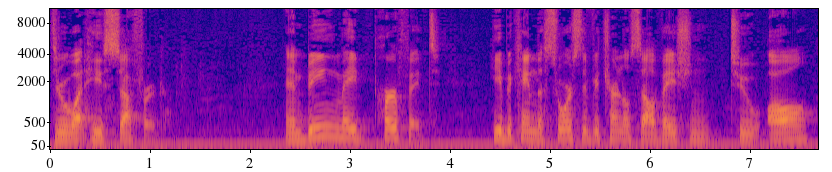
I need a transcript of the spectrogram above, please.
through what he suffered. And being made perfect, he became the source of eternal salvation to all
